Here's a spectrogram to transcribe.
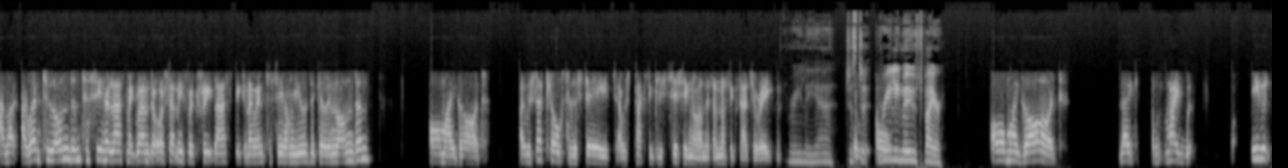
And I, I went to London to see her last. My granddaughter sent me for a treat last week, and I went to see her musical in London. Oh my God. I was that close to the stage. I was practically sitting on it. I'm not exaggerating. Really, yeah. Just uh, oh. really moved by her. Oh my God. Like, uh, my. Even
